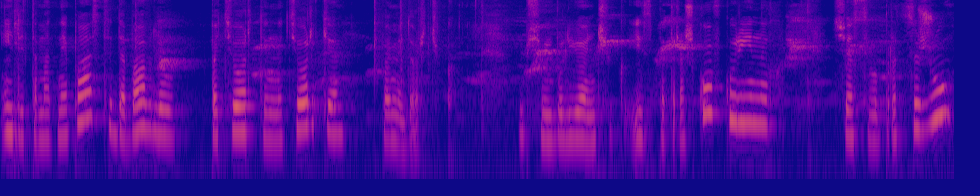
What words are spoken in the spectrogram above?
или томатной пасты, добавлю потертый на терке помидорчик. В общем, бульончик из потрошков куриных. Сейчас его процежу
